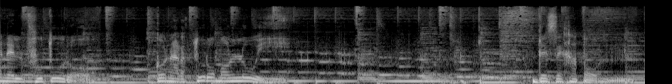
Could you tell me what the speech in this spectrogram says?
En el futuro con Arturo Monlui. Desde Japón.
